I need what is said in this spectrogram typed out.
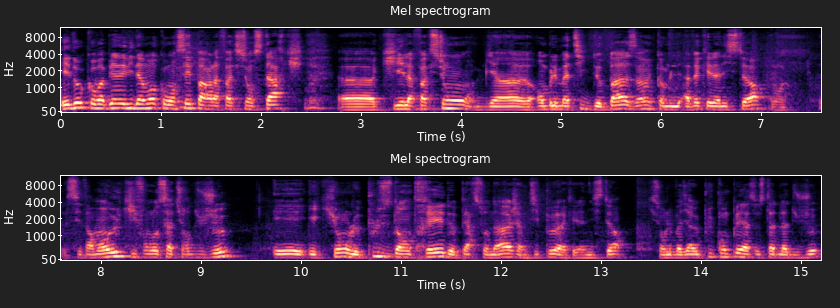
et donc on va bien évidemment commencer par la faction Stark, euh, qui est la faction bien euh, emblématique de base, hein, comme avec les Lannister. C'est vraiment eux qui font l'ossature du jeu et, et qui ont le plus d'entrées de personnages, un petit peu avec les Lannister, qui sont on va dire le plus complet à ce stade-là du jeu.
